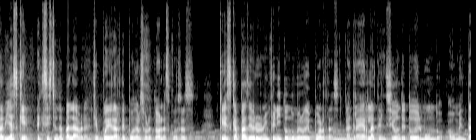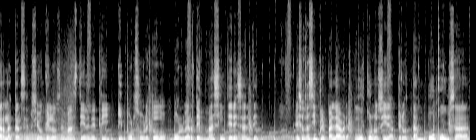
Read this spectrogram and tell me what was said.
¿Sabías que existe una palabra que puede darte poder sobre todas las cosas? Que es capaz de abrir un infinito número de puertas, atraer la atención de todo el mundo, aumentar la percepción que los demás tienen de ti y por sobre todo volverte más interesante? Es una simple palabra, muy conocida, pero tan poco usada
